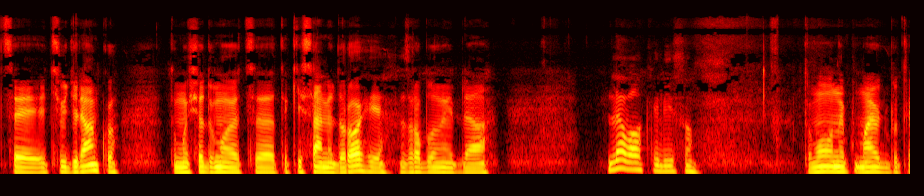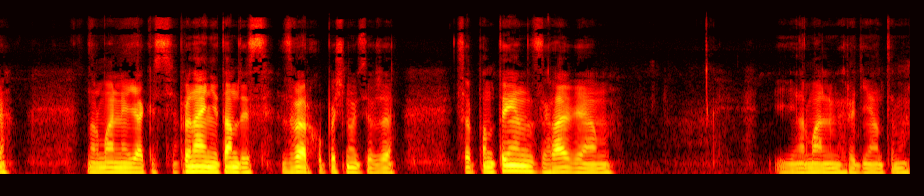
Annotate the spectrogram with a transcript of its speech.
це, цю ділянку, тому що думаю, це такі самі дороги, зроблені для, для валки лісу. Тому вони мають бути нормальної якості. Принаймні там десь зверху почнуться вже серпантин з гравієм і нормальними градієнтами.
